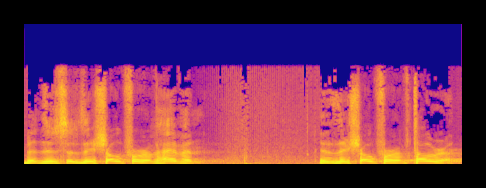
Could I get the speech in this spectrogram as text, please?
But this is the shofar of heaven. This is the shofar of Torah.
